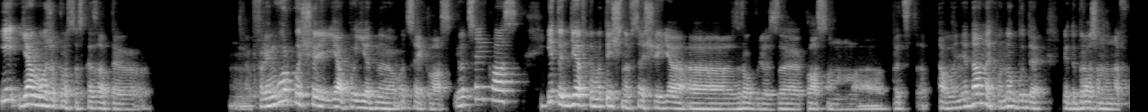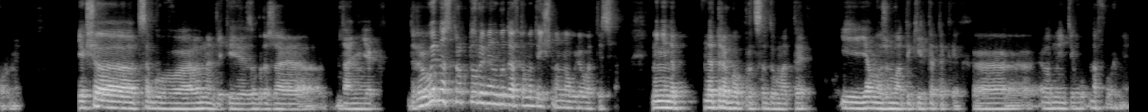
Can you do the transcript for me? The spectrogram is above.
і я можу просто сказати фреймворку, що я поєдную оцей клас і оцей клас, і тоді автоматично все, що я е, зроблю з класом е, представлення даних, воно буде відображено на формі. Якщо це був елемент, який зображає дані як деревовидну структуру, він буде автоматично оновлюватися. Мені не, не треба про це думати, і я можу мати кілька таких е, елементів на формі.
